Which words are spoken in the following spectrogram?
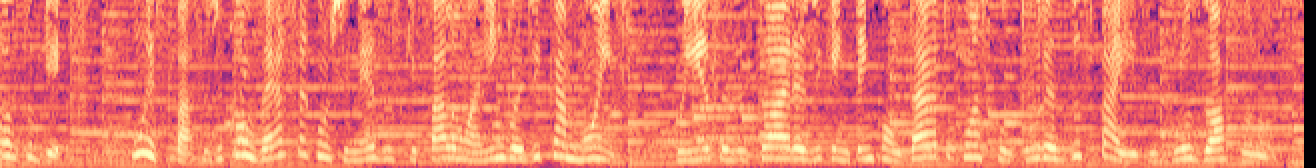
Português, um espaço de conversa com chineses que falam a língua de Camões. Conheça as histórias de quem tem contato com as culturas dos países lusófonos.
